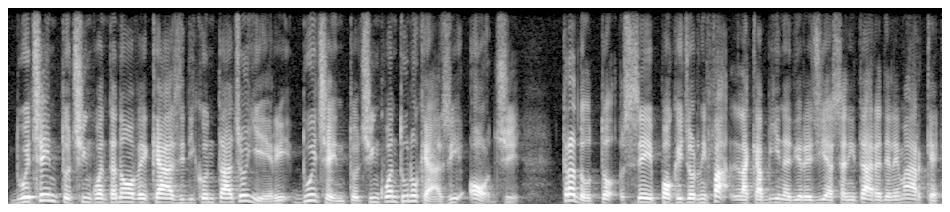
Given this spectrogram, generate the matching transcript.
259 casi di contagio ieri, 251 casi oggi. Tradotto, se pochi giorni fa la cabina di regia sanitaria delle Marche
